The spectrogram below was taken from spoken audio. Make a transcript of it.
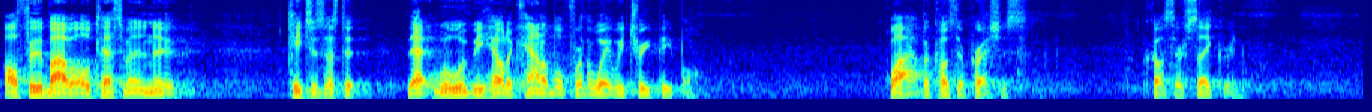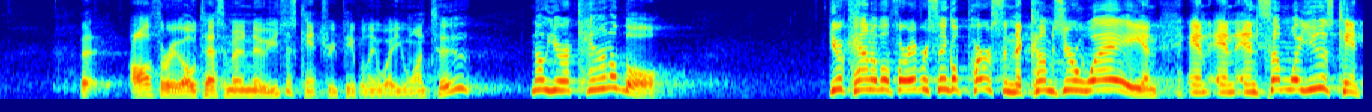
All through the Bible, Old Testament and New, teaches us to, that we will be held accountable for the way we treat people. Why? Because they're precious, because they're sacred. Uh, all through Old Testament and New. You just can't treat people any way you want to. No, you're accountable. You're accountable for every single person that comes your way. And, and, and, and some way you just can't,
